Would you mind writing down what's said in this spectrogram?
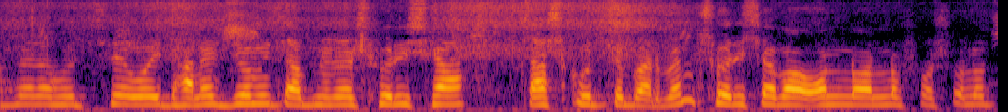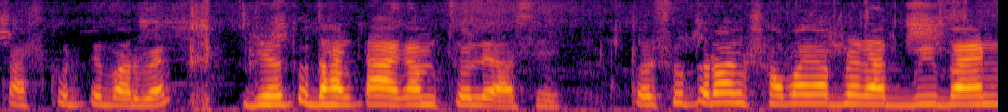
আপনারা হচ্ছে ওই ধানের জমিতে আপনারা সরিষা চাষ করতে পারবেন। সরিষা বা অন্য অন্য ফসলও চাষ করতে পারবেন। যেহেতু ধানটা আগাম চলে আসে। তো সুতরাং সবাই আপনারা বায়ান্ন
